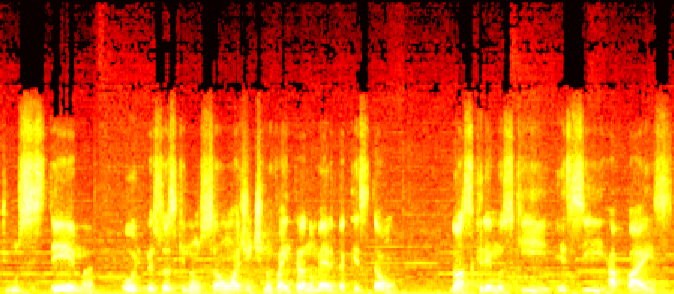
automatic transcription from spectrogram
de um sistema ou de pessoas que não são, a gente não vai entrar no mérito da questão. Nós cremos que esse rapaz,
